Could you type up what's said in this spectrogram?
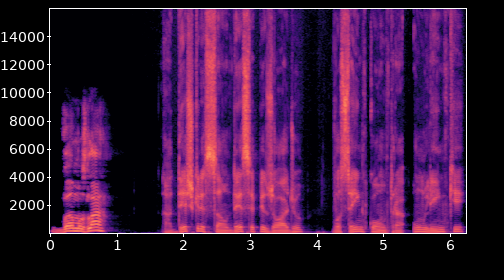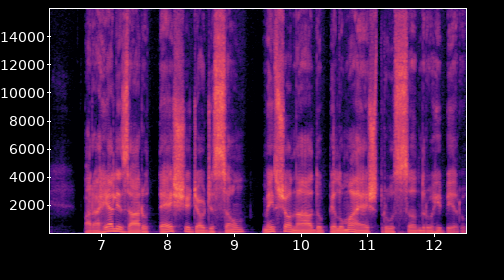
Vamos lá? Na descrição desse episódio, você encontra um link para realizar o teste de audição mencionado pelo maestro Sandro Ribeiro.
